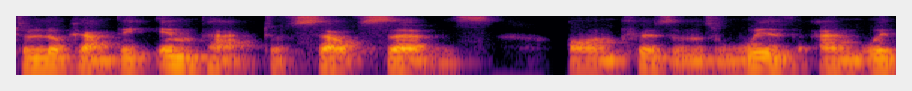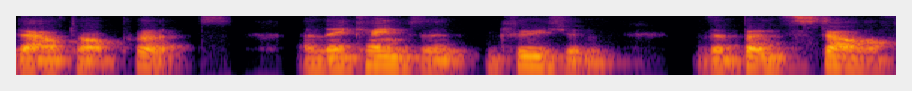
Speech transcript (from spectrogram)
to look at the impact of self-service on prisons with and without our products. And they came to the conclusion that both staff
